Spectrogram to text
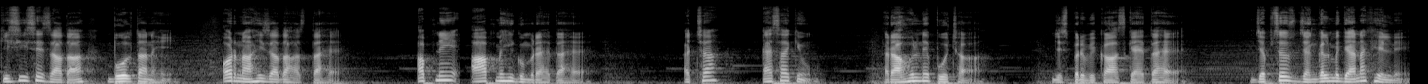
किसी से ज़्यादा बोलता नहीं और ना ही ज़्यादा हंसता है। अपने आप में ही गुम रहता है। अच्छा ऐसा क्यों? राहुल ने पूछा, जिस पर विकास कहता है, जब से उस जंगल में गया ना खेलने,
